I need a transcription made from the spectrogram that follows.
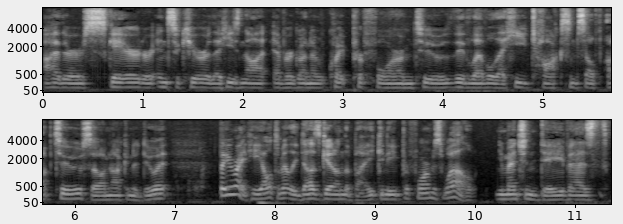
either scared or insecure that he's not ever going to quite perform to the level that he talks himself up to. So I'm not going to do it. But you're right. He ultimately does get on the bike and he performs well. You mentioned Dave as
